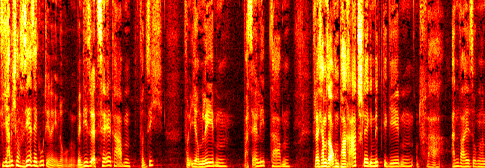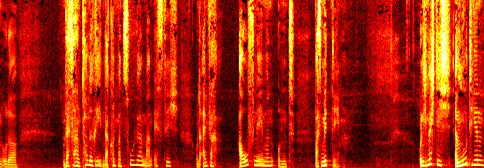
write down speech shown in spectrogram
die habe ich noch sehr, sehr gut in Erinnerung. Wenn die so erzählt haben von sich, von ihrem Leben, was sie erlebt haben, Vielleicht haben sie auch ein paar Ratschläge mitgegeben und Anweisungen oder. Und das waren tolle Reden. Da konnte man zuhören beim Esstisch und einfach aufnehmen und was mitnehmen. Und ich möchte dich ermutigen,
